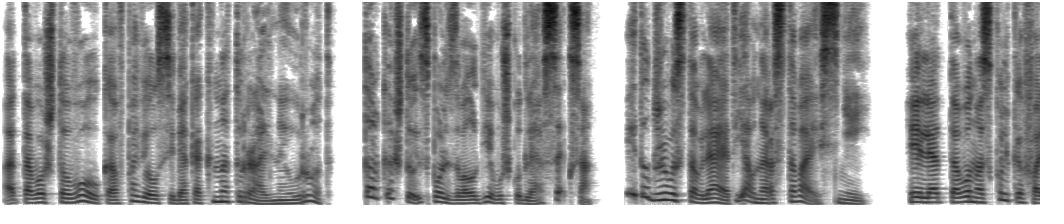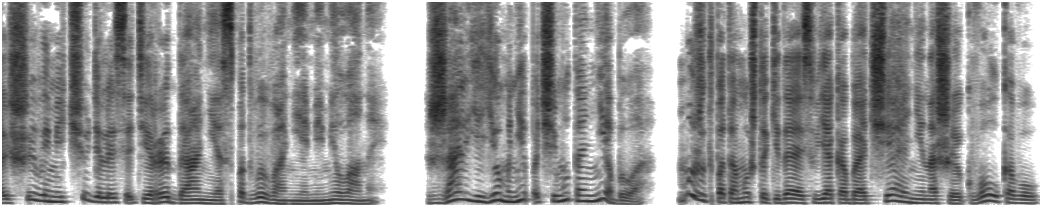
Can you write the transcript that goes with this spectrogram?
От того, что Волков повел себя как натуральный урод, только что использовал девушку для секса, и тут же выставляет, явно расставаясь с ней. Или от того, насколько фальшивыми чудились эти рыдания с подвываниями Миланы. Жаль, ее мне почему-то не было. Может, потому что, кидаясь в якобы отчаяние на шею к Волкову,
